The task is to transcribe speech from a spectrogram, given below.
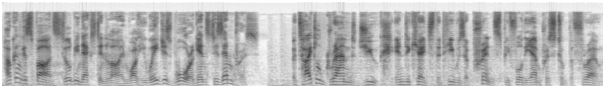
How can Gaspard still be next in line while he wages war against his Empress? The title Grand Duke indicates that he was a prince before the Empress took the throne.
